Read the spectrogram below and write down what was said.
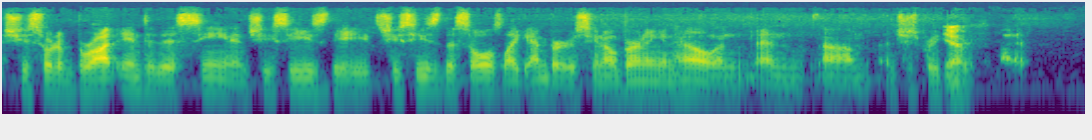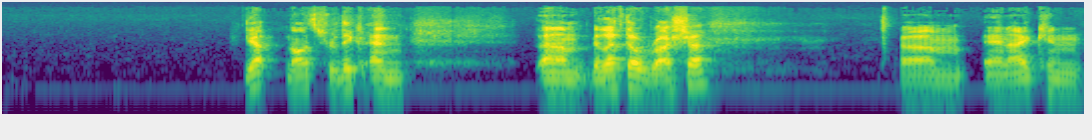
she's sort of brought into this scene, and she sees the she sees the souls like embers, you know, burning in hell, and and um, and she's pretty Yeah. convinced by it. Yep, no, it's true. They and um, they left out Russia, um, and I can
